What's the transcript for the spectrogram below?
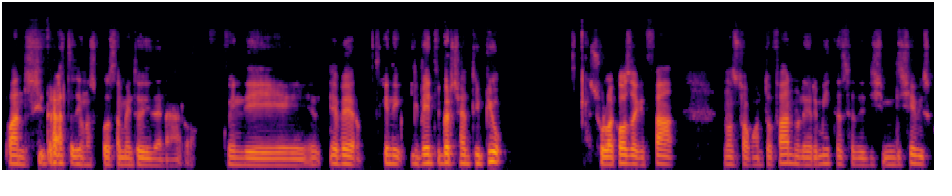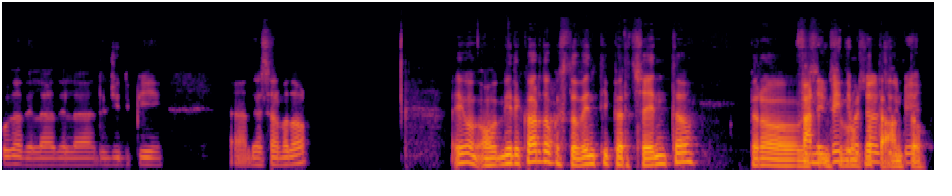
quando si tratta di uno spostamento di denaro. Quindi è vero, quindi il 20% in più sulla cosa che fa non so quanto fanno le remittance mi dicevi scusa del del del GDP, ehm, del Salvador? Io ho mi ricordo Ah. questo 20%, però Fanno il mi sembra po' 20% del GDP? tanto.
